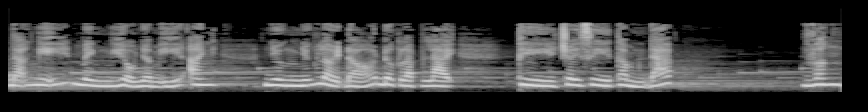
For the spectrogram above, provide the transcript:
đã nghĩ mình hiểu nhầm ý anh, nhưng những lời đó được lặp lại thì Tracy thầm đáp Vâng,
